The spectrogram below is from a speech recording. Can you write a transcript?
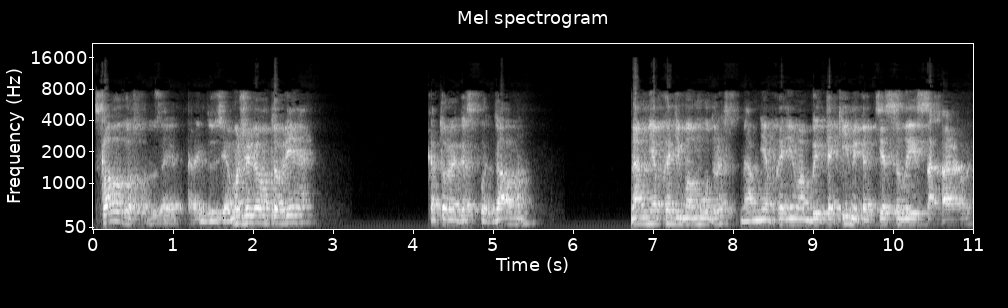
Слава Господу за это, дорогие друзья. Мы живем в то время, которое Господь дал нам. Нам необходима мудрость, нам необходимо быть такими, как те сыны из Сахаровы.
